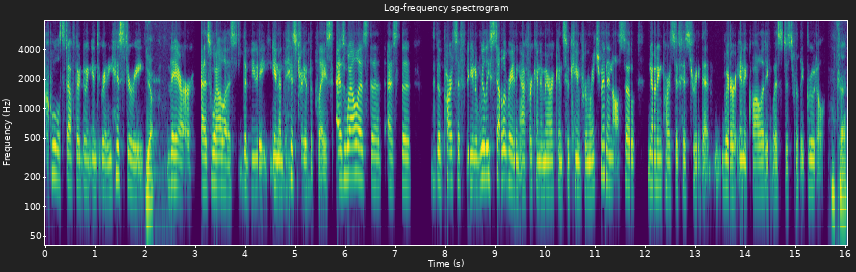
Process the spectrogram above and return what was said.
cool stuff they're doing, integrating history yep. there as well as the beauty, you know, the history of the place, as well as the as the the parts of you know really celebrating African Americans who came from Richmond and also noting parts of history that where inequality was just really brutal. Okay,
